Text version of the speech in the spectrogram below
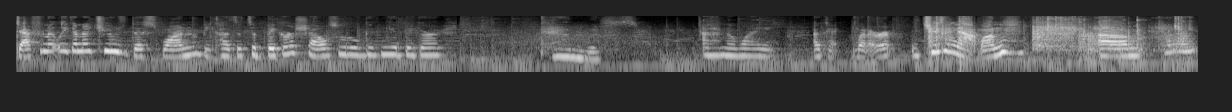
definitely gonna choose this one because it's a bigger shell, so it'll give me a bigger canvas. I don't know why, okay, whatever. I'm choosing that one. Um, can, I,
